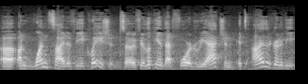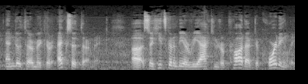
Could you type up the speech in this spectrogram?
uh, on one side of the equation. So if you're looking at that forward reaction, it's either going to be endothermic or exothermic. Uh, so heat's going to be a reactant or product accordingly.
